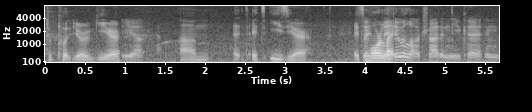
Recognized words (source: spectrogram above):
to put your gear yeah. um, it, it's easier. It's They- more they like do a lot of trad in the UK. I think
